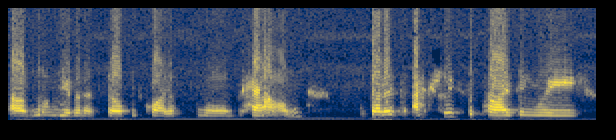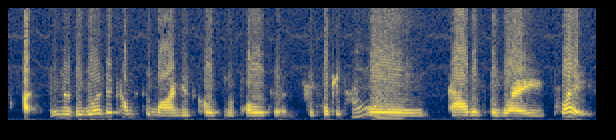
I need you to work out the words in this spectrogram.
Uh, Longyearbyen itself is quite a small town, but it's actually surprisingly, uh, you know, the word that comes to mind is cosmopolitan for such a oh. small, oh. out of the way place,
